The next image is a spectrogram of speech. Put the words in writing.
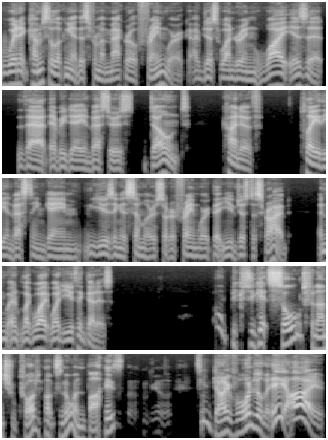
when it comes to looking at this from a macro framework, I'm just wondering why is it that everyday investors don't kind of play the investing game using a similar sort of framework that you've just described? And, and like, why why do you think that is? Oh, because you get sold financial products, no one buys them. You know, some guy phones you like, "Hey, hi,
